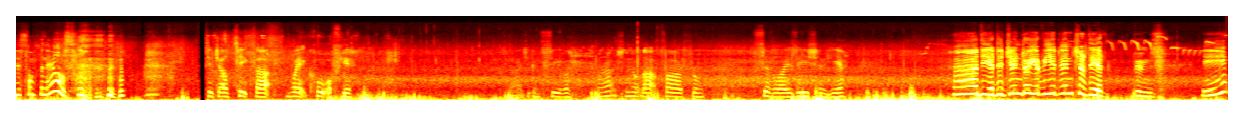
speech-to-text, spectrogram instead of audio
do something else. Did I'll take that wet coat off you. So as you can see, we're, we're actually not that far from civilization here. Ah dear, did you enjoy your wee adventure there, Booms? Eh?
